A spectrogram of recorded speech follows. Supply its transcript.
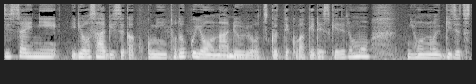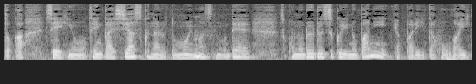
実際に医療サービスが国民に届くようなルールを作っていくわけですけれども、うん、日本の技術とか製品を展開しやすくなると思いますので、うん、そこのルール作りの場にやっぱりいた方がいい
